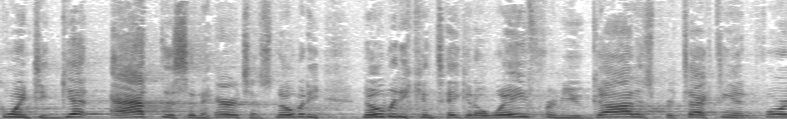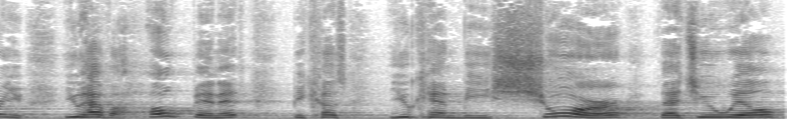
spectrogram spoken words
going to get at this inheritance. Nobody, nobody can take it away from you. God is protecting it for you. You have a hope in it because you can be sure that you will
